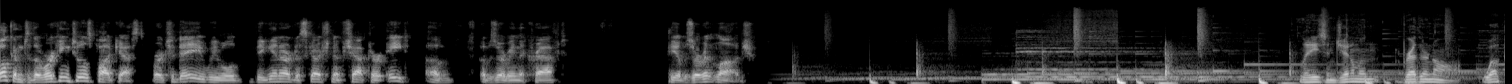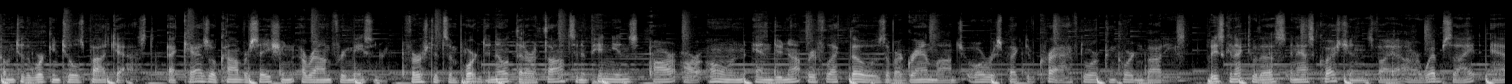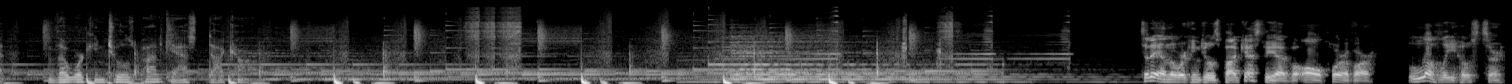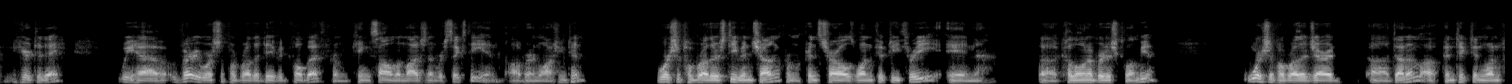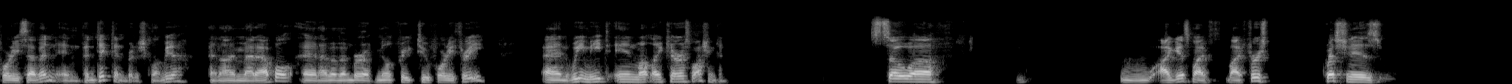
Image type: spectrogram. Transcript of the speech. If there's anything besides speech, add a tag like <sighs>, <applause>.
Welcome to the Working Tools Podcast, where today we will begin our discussion of Chapter 8 of Observing the Craft, The Observant Lodge. Ladies and gentlemen, brethren all, welcome to the Working Tools Podcast, a casual conversation around Freemasonry. First, it's important to note that our thoughts and opinions are our own and do not reflect those of our Grand Lodge or respective craft or concordant bodies. Please connect with us and ask questions via our website at theworkingtoolspodcast.com. Today on the Working Tools Podcast, we have all four of our lovely hosts are here today. We have very worshipful brother David Colbeth from King Solomon Lodge number 60 in Auburn, Washington. Worshipful brother Steven Chung from Prince Charles 153 in uh, Kelowna, British Columbia. Worshipful brother Jarrod uh, Dunham of Penticton 147 in Penticton, British Columbia. And I'm Matt Appel, and I'm a member of Mill Creek 243. And we meet in Mountlake Terrace, Washington. So, uh, I guess my my first question is,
